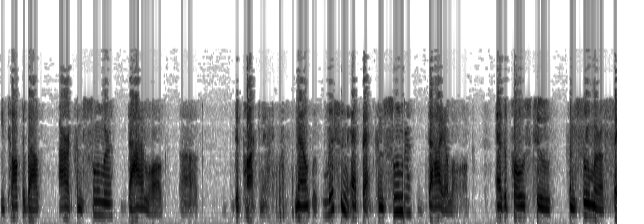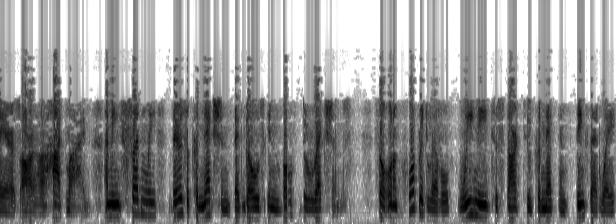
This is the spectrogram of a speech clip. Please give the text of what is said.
he talked about our consumer dialogue uh, department. Now, listen at that consumer dialogue as opposed to consumer affairs or a hotline. I mean, suddenly there's a connection that goes in both directions. So on a corporate level, we need to start to connect and think that way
